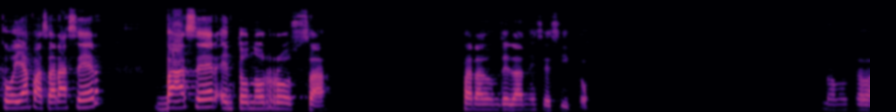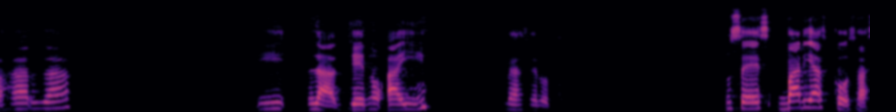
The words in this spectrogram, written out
Que voy a pasar a hacer va a ser en tono rosa para donde la necesito. Vamos a bajarla y la lleno ahí. Voy a hacer otra. Entonces, varias cosas.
